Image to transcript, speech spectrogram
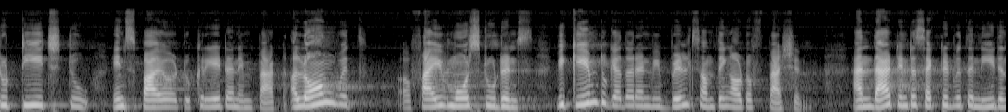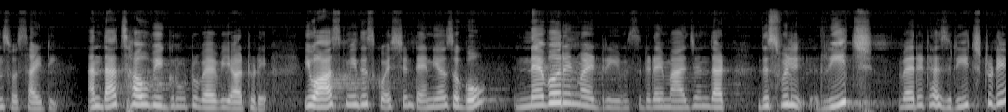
to teach, to inspire, to create an impact. Along with uh, five more students, we came together and we built something out of passion. And that intersected with a need in society. And that's how we grew to where we are today. You asked me this question 10 years ago. Never in my dreams did I imagine that this will reach where it has reached today,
